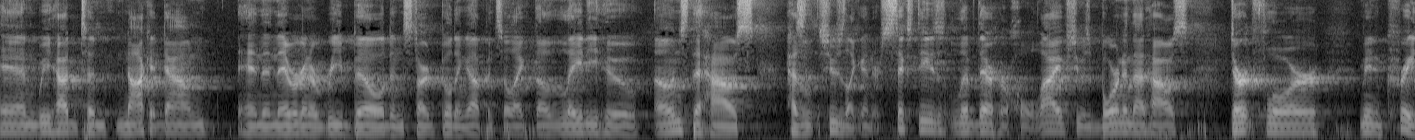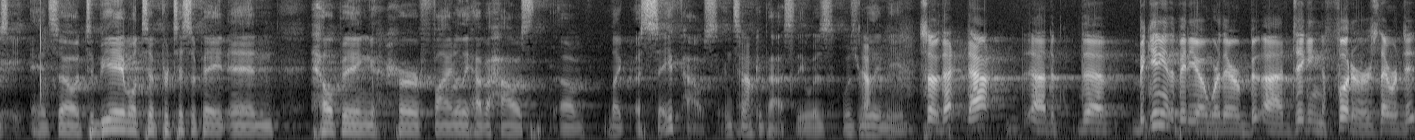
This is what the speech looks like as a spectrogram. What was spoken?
and we had to knock it down, and then they were going to rebuild and start building up. And so, like, the lady who owns the house has, she was like in her 60s, lived there her whole life. She was born in that house, dirt floor. I mean, crazy. And so, to be able to participate in helping her finally have a house of like a safe house in some yeah. capacity was was really yeah. neat. So that that uh, the, the beginning of the video where they were uh, digging the footers, they were di-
